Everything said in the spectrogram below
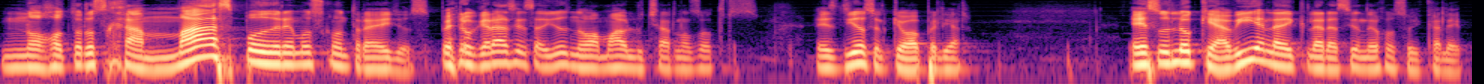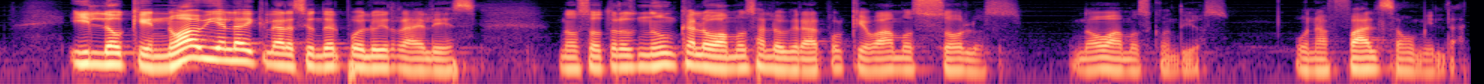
Nosotros jamás podremos contra ellos, pero gracias a Dios no vamos a luchar nosotros. Es Dios el que va a pelear. Eso es lo que había en la declaración de Josué y Caleb. Y lo que no había en la declaración del pueblo de Israel es, nosotros nunca lo vamos a lograr porque vamos solos, no vamos con Dios. Una falsa humildad.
